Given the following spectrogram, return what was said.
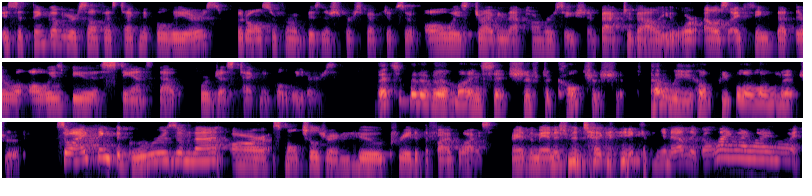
is to think of yourself as technical leaders, but also from a business perspective. So always driving that conversation back to value, or else I think that there will always be the stance that we're just technical leaders. That's a bit of a mindset shift, a culture shift. How do we help people along that journey? So I think the gurus of that are small children who created the five whys, right? The management technique, you know, they go, why, why, why, why?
